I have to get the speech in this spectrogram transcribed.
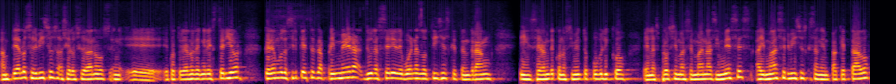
ampliar los servicios hacia los ciudadanos eh, ecuatorianos en el exterior. Queremos decir que esta es la primera de una serie de buenas noticias que tendrán y serán de conocimiento público en las próximas semanas y meses. Hay más servicios que se han empaquetado.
